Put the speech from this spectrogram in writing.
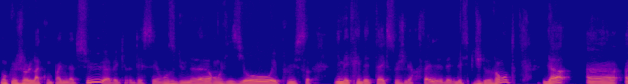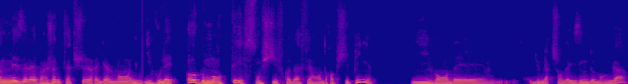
Donc, je l'accompagne là-dessus avec des séances d'une heure en visio et plus, il m'écrit des textes, je les refais, des, speeches de vente. Il y a un, de mes élèves, un jeune catcheur également, il, voulait augmenter son chiffre d'affaires en dropshipping. Il vend du merchandising de manga.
